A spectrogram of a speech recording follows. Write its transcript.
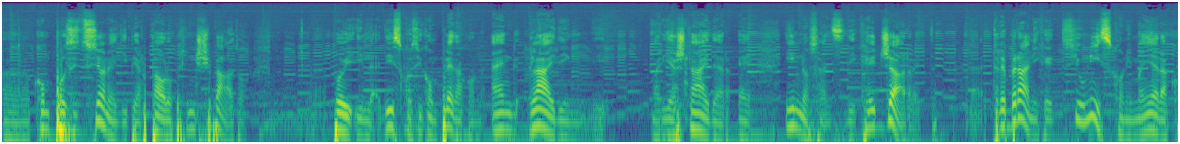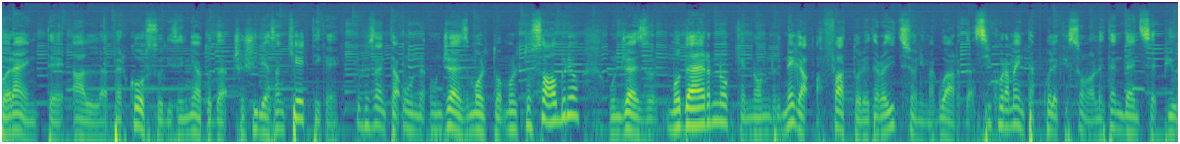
uh, composizione di Pierpaolo Principato, poi il disco si completa con Hang Gliding di Maria Schneider e Innocence di Kay Jarrett, eh, tre brani che si uniscono in maniera coerente al percorso disegnato da Cecilia Sanchietti che, che presenta un, un, jazz molto, molto sobrio, un jazz moderno che non rinnega affatto le tradizioni ma guarda sicuramente a quelle che sono le tendenze più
